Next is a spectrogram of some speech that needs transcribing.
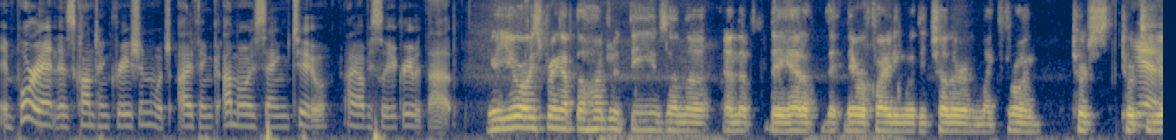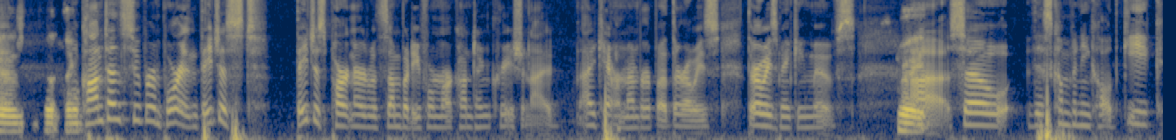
important is content creation, which I think I'm always saying too. I obviously agree with that. Yeah, you always bring up the hundred thieves and the and the they had a they, they were fighting with each other and like throwing tor- tortillas. Yeah. Well, content's super important. They just they just partnered with somebody for more content creation. I I can't remember, but they're always they're always making moves. Right. Uh, so this company called GEEIQ,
